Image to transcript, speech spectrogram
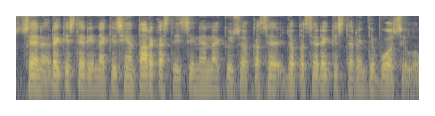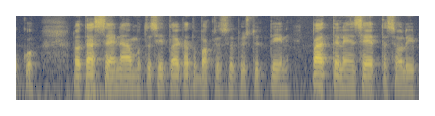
sen rekisterin näki siihen tarkasti, sinne näkyisi jopa se, jopa se rekisteröintivuosiluku. No tässä ei näy, mutta siitä aikatapauksessa pystyttiin päättelemään se, että se oli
